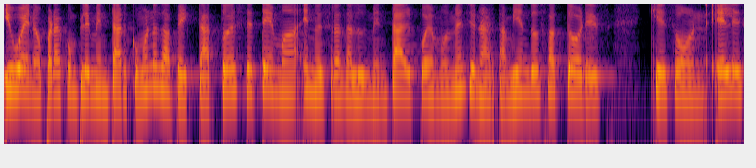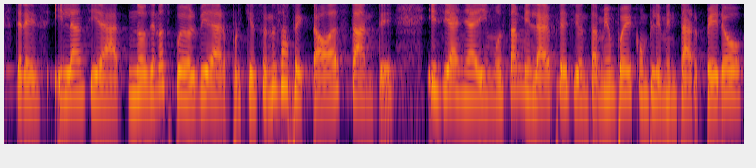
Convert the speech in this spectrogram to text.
Y bueno, para complementar cómo nos afecta todo este tema en nuestra salud mental, podemos mencionar también dos factores que son el estrés y la ansiedad, no se nos puede olvidar porque eso nos afecta bastante. Y si añadimos también la depresión, también puede complementar, pero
